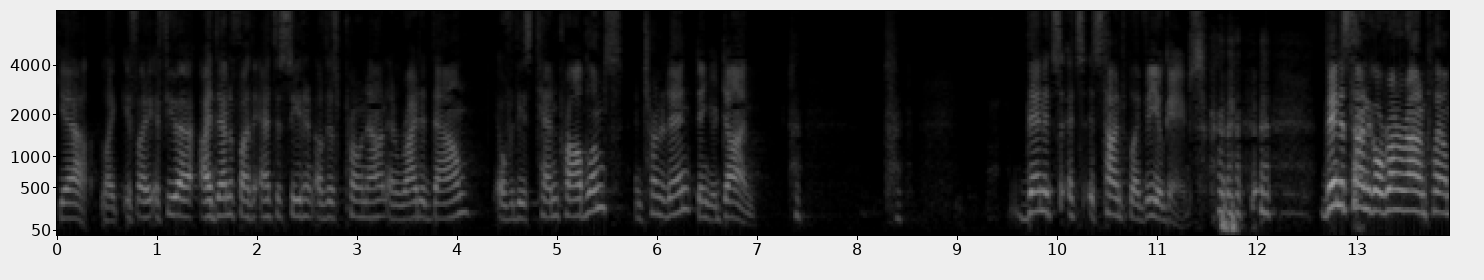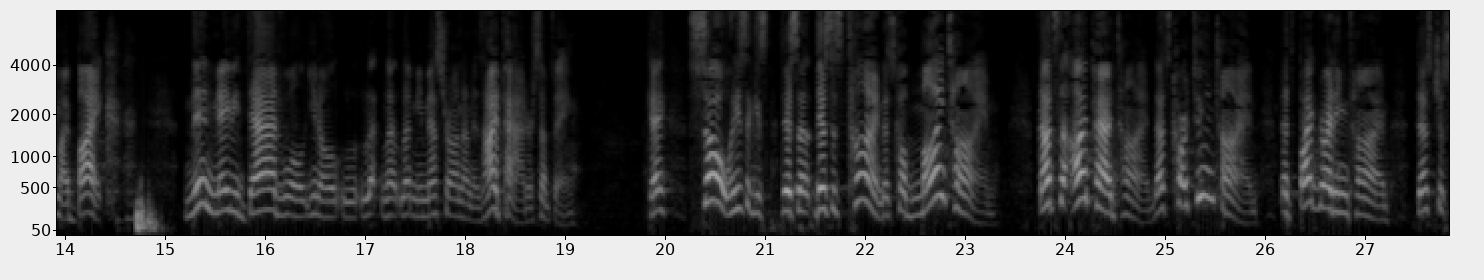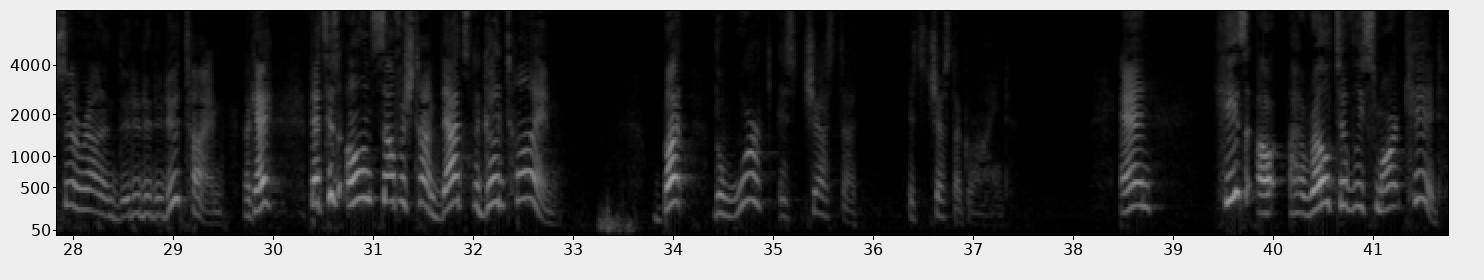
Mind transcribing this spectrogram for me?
yeah, like if, I, if you uh, identify the antecedent of this pronoun and write it down over these 10 problems and turn it in, then you're done. then it's, it's, it's time to play video games. then it's time to go run around and play on my bike. And then maybe dad will, you know, let, let, let me mess around on his iPad or something. Okay? So what he's like is there's, a, there's this time that's called my time. That's the iPad time. That's cartoon time. That's bike riding time. That's just sit around and do do do do do time. Okay? That's his own selfish time. That's the good time. But the work is just a, it's just a grind. And he's a, a relatively smart kid.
